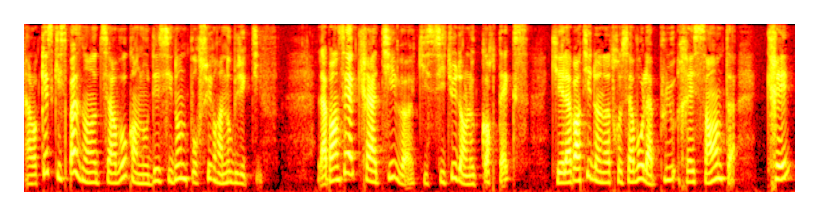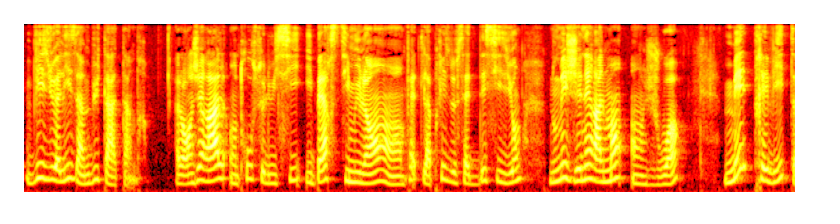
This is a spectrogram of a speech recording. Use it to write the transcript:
Alors qu'est-ce qui se passe dans notre cerveau quand nous décidons de poursuivre un objectif? La pensée créative, qui se situe dans le cortex, qui est la partie de notre cerveau la plus récente, crée, visualise un but à atteindre. Alors en général, on trouve celui-ci hyper stimulant. En fait, la prise de cette décision nous met généralement en joie. Mais très vite,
